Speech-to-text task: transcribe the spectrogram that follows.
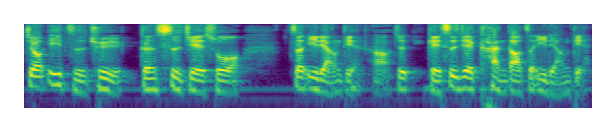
就一直去跟世界说这一两点啊，就给世界看到这一两点，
